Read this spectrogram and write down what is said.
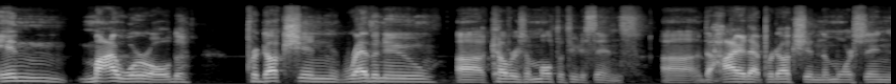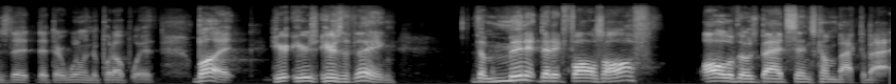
in my world, production revenue uh, covers a multitude of sins. Uh, the higher that production, the more sins that that they're willing to put up with. But here, here's here's the thing: the minute that it falls off, all of those bad sins come back to bat.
